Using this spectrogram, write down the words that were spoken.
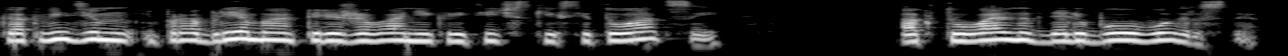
Как видим, проблема переживания критических ситуаций актуальна для любого возраста.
